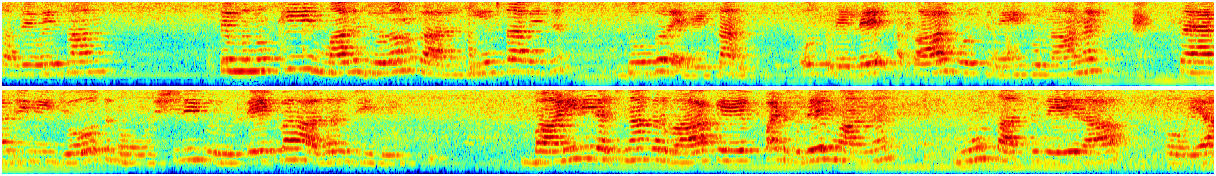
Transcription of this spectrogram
ਫਸੇ ਹੋਏ ਸਨ ਤੇ ਮਨੁੱਖੀ ਮਨ ਜ਼ੁਲਮ ਕਾਰਨ ਹੀਨਤਾ ਵਿੱਚ ਡੁੱਬ ਰਹੇ ਸਨ। ਉਸ ਵੇਲੇ ਅਕਾਲ ਪੁਰਖ ਨੇ ਗੁਰੂ ਨਾਨਕ ਸਾਹਿਬ ਜੀ ਦੀ ਜੋਤ ਨੂੰ ਸ੍ਰੀ ਗੁਰੂ ਤੇਗ ਬਹਾਦਰ ਜੀ ਦੀ ਬਾਣੀ ਦੀ ਰਚਨਾ ਕਰਵਾ ਕੇ ਭਟਕਦੇ ਮਨ ਨੂੰ ਸੱਚ ਦੇ ਰਾਹ ਤੋਰਿਆ।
